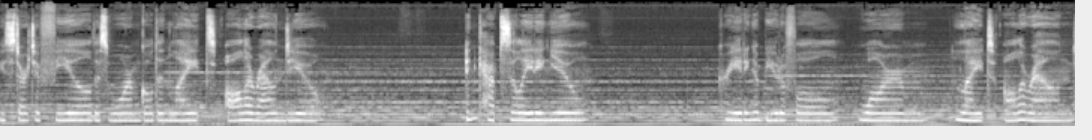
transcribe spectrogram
you start to feel this warm golden light all around you encapsulating you, creating a beautiful, warm light all around.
